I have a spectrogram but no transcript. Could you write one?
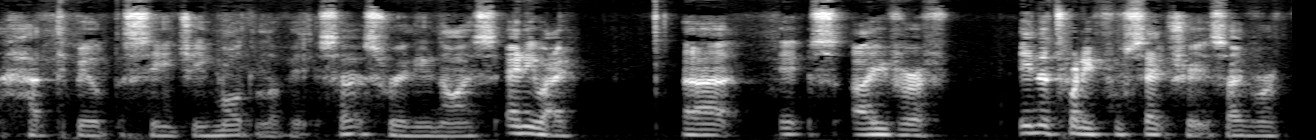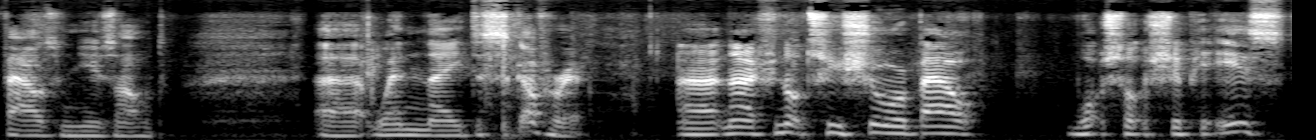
had to build the CG model of it. So that's really nice. Anyway, uh, it's over in the 24th century. It's over a thousand years old uh, when they discover it. Uh, now, if you're not too sure about what sort of ship it is,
